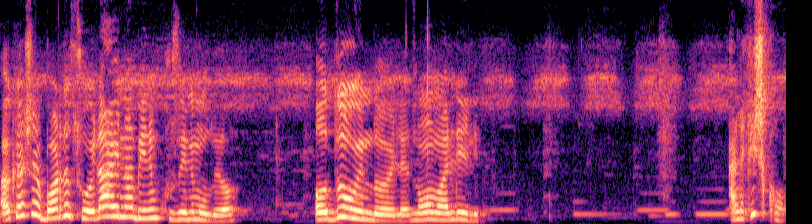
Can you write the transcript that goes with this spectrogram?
Arkadaşlar bu arada Soylu ayna benim kuzenim oluyor. Adı oyunda öyle. Normalde Elif. Alefişko.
